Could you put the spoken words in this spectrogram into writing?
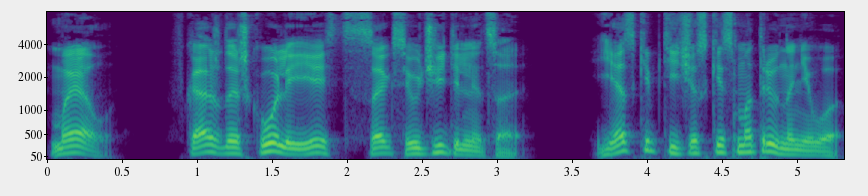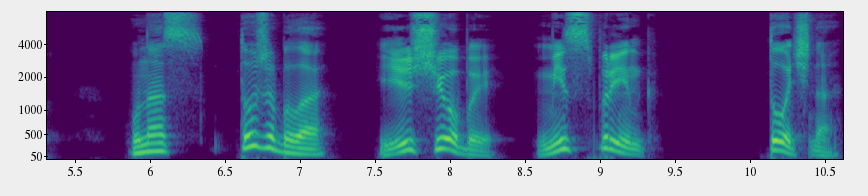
«Мел, в каждой школе есть секси-учительница». Я скептически смотрю на него. «У нас тоже была?» «Еще бы! Мисс Спринг!» «Точно.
